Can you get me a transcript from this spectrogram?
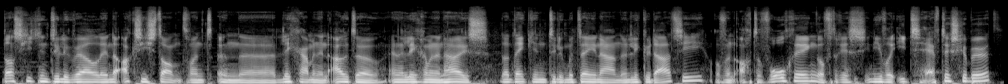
Dan schiet je natuurlijk wel in de actiestand, want een uh, lichaam in een auto en een lichaam in een huis, dan denk je natuurlijk meteen aan een liquidatie of een achtervolging of er is in ieder geval iets heftigs gebeurd.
